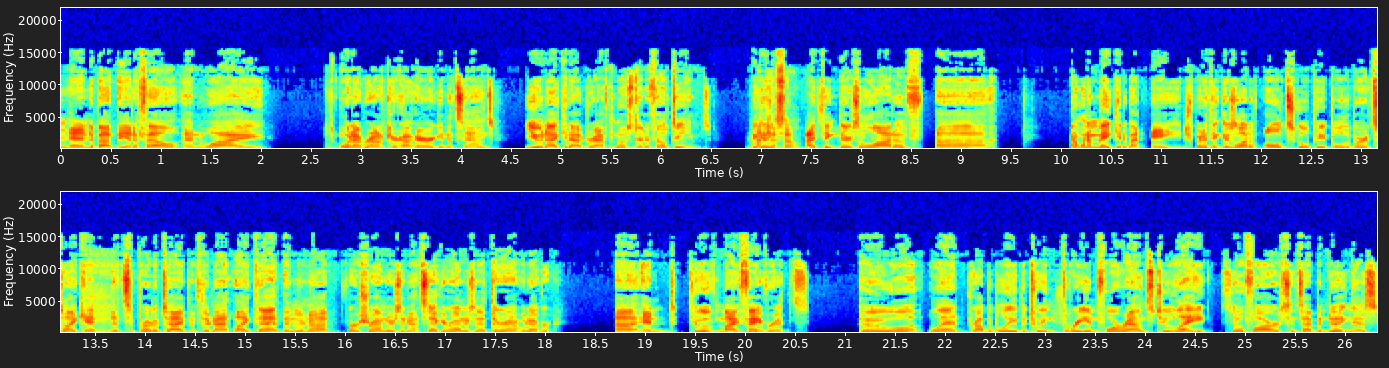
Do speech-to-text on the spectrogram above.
Mm-hmm. and about the NFL and why, whatever, I don't care how arrogant it sounds, you and I could outdraft most NFL teams. I think so. I think there's a lot of, uh, I don't want to make it about age, but I think there's a lot of old school people where it's like, hey, that's the prototype. If they're not like that, then they're Mhm. not first rounders, they're not second rounders, they're not third round, whatever. Uh, and two of my favorites who went probably between three and four rounds too late so far since I've been doing this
